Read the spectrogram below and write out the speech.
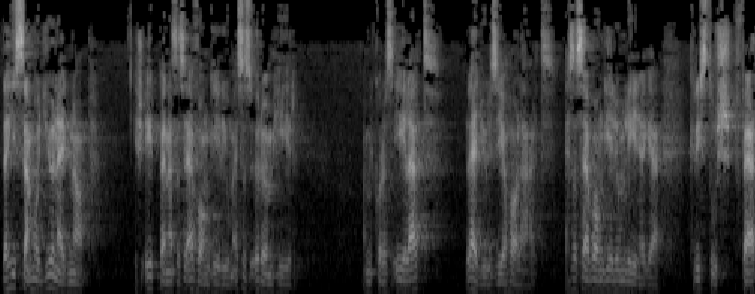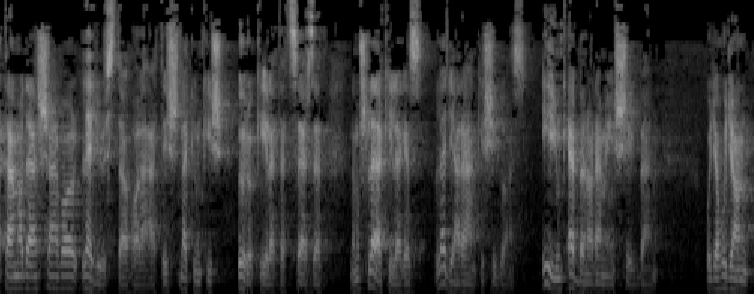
De hiszem, hogy jön egy nap, és éppen ez az evangélium, ez az örömhír, amikor az élet legyőzi a halált. Ez az evangélium lényege. Krisztus feltámadásával legyőzte a halált, és nekünk is örök életet szerzett. De most lelkileg ez legyen ránk is igaz. Éljünk ebben a reménységben, hogy ahogyan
